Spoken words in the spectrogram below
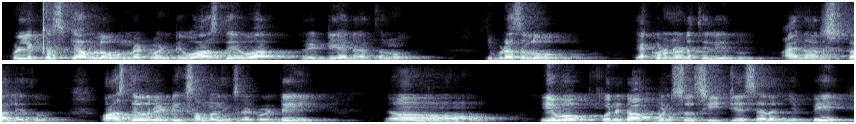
ఇప్పుడు లిక్కర్ స్కామ్లో ఉన్నటువంటి వాసుదేవ రెడ్డి అనే అతను ఇప్పుడు అసలు ఎక్కడున్నాడో తెలియదు ఆయన అరెస్ట్ కాలేదు. వాసుదేవ రెడ్డికి సంబంధించినటువంటి ఏవో కొన్ని డాక్యుమెంట్స్ సీజ్ చేశారని చెప్పి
